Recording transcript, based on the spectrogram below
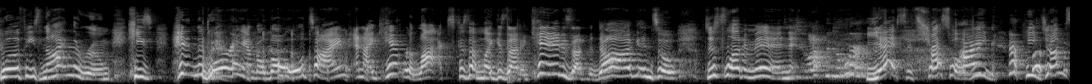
well, if he's not in the room, he's hitting the door handle the whole time, and I can't relax because I'm like, is that a kid? Is that the dog? And so just let him in. You lock the door. Yes, it's stressful. He, he jumps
